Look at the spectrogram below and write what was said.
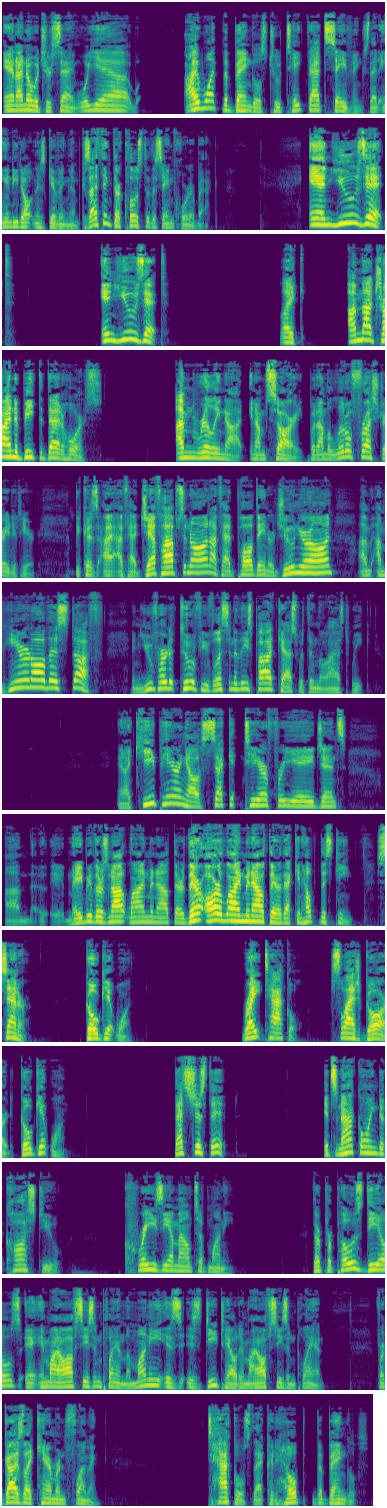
And I know what you're saying. Well, yeah, I want the Bengals to take that savings that Andy Dalton is giving them because I think they're close to the same quarterback and use it. And use it. Like, I'm not trying to beat the dead horse. I'm really not, and I'm sorry, but I'm a little frustrated here because I, have had Geoff Hobson on, I've had Paul Dehner Jr. on. I'm, I'm hearing all this stuff, and you've heard it too if you've listened to these podcasts within the last week. And I keep hearing how second tier free agents, um, maybe there's not linemen out there. There are linemen out there that can help this team. Center, go get one. Right tackle slash guard, go get one. That's just it. It's not going to cost you crazy amounts of money. The proposed deals in my offseason plan, the money is, is detailed in my offseason plan for guys like Cameron Fleming tackles that could help the Bengals.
